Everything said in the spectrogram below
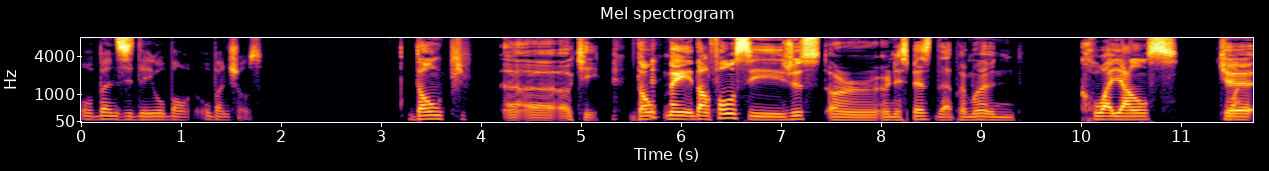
aux bonnes idées, aux, bonnes choses. Donc, euh, euh, OK. Donc, mais dans le fond, c'est juste un, une espèce, d'après moi, une croyance que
